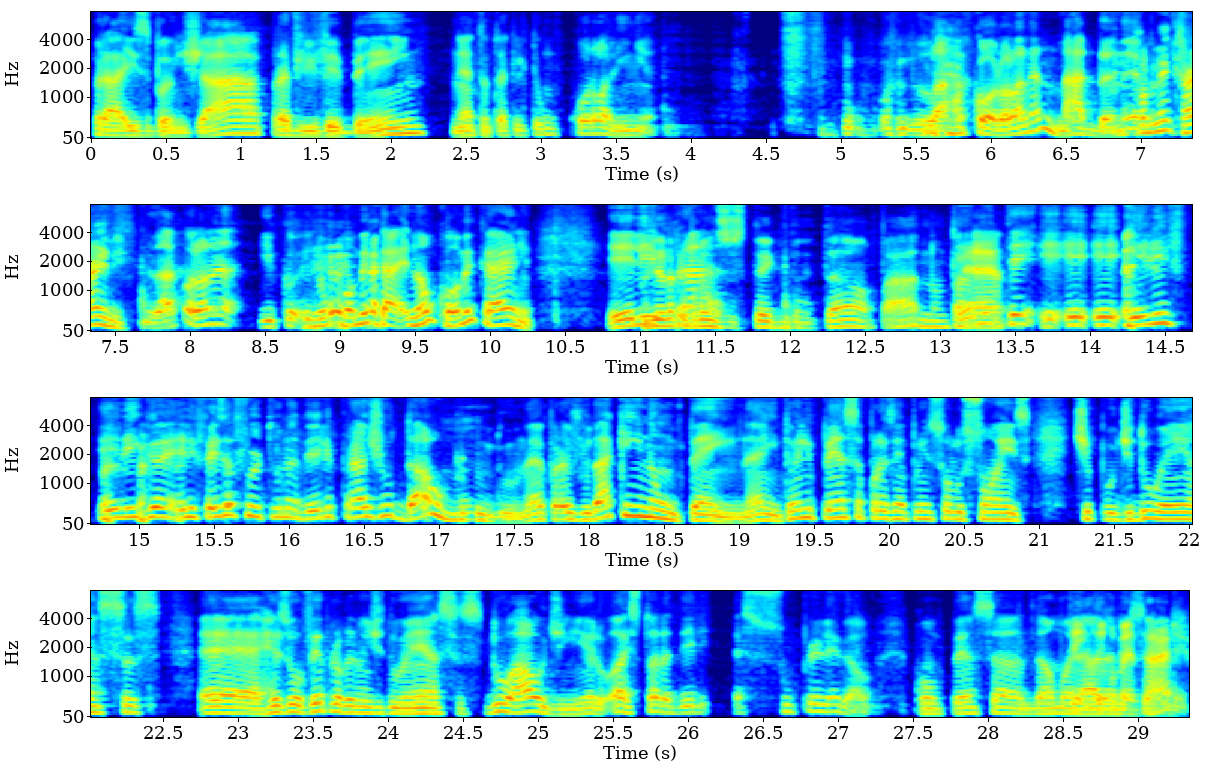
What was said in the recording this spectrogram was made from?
para esbanjar, para viver bem, né? Tanto é que ele tem um corolinha. Lá a corola não é nada, né? Não come nem carne. Lá a corola e co- e não come carne, não come carne. Ele Podia pra- uns steak bonitão, pá, não tá. É. ele, tem- e- e- ele, ele, ganha- ele fez a fortuna dele para ajudar o mundo, né? Para ajudar quem não tem, né? Então ele pensa, por exemplo, em soluções tipo de doenças, é, resolver problemas de doenças, doar o dinheiro. Ó, a história dele é super legal. Compensa dar uma Tem olhada. nessa documentário?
